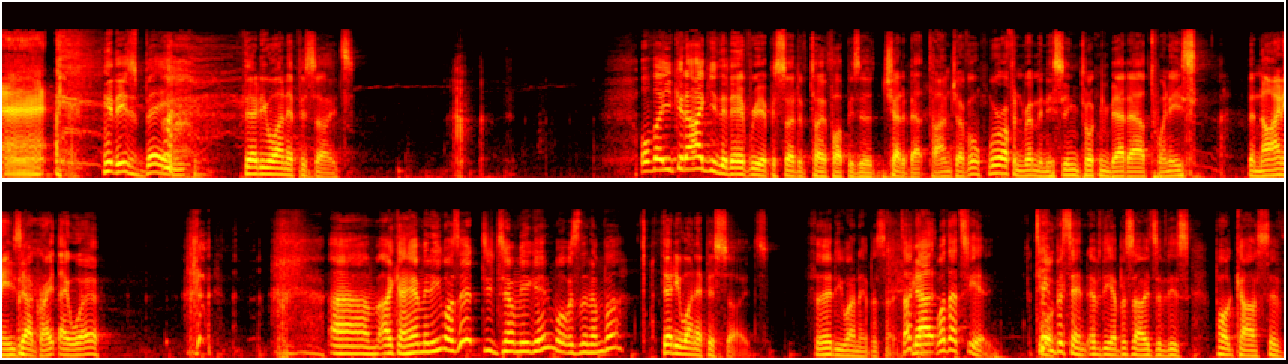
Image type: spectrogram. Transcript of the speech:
It is B, 31 episodes. Although you could argue that every episode of Tofop is a chat about time travel. We're often reminiscing, talking about our 20s, the 90s, how great they were. Um, okay, how many was it? Did you tell me again? What was the number? 31 episodes. 31 episodes. Okay, Now- well, that's it. 10% of the episodes of this podcast have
